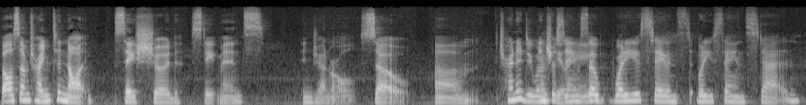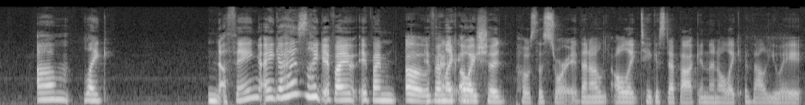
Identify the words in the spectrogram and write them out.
but also I'm trying to not say should statements in general. So, um, trying to do what Interesting. So, what do you say? Inst- what do you say instead? Um, like nothing i guess like if i if i'm oh okay. if i'm like oh i should post the story then i'll i'll like take a step back and then i'll like evaluate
